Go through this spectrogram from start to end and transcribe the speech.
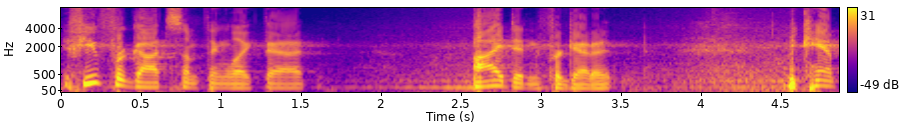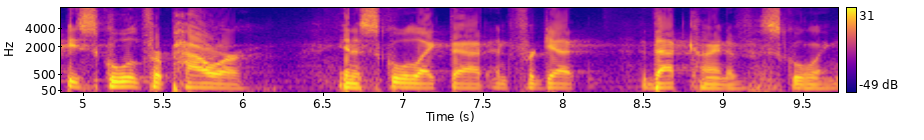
if you forgot something like that, I didn't forget it. You can't be schooled for power in a school like that and forget that kind of schooling.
